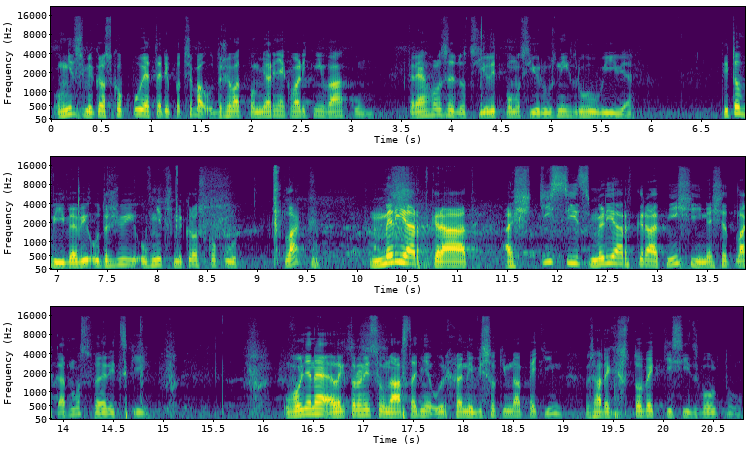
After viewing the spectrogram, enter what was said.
Uvnitř mikroskopu je tedy potřeba udržovat poměrně kvalitní vákum, kterého lze docílit pomocí různých druhů vývěv. Tyto vývevy udržují uvnitř mikroskopu tlak miliardkrát až tisíc miliardkrát nižší než je tlak atmosférický. Uvolněné elektrony jsou následně urychleny vysokým napětím v řádech stovek tisíc voltů.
